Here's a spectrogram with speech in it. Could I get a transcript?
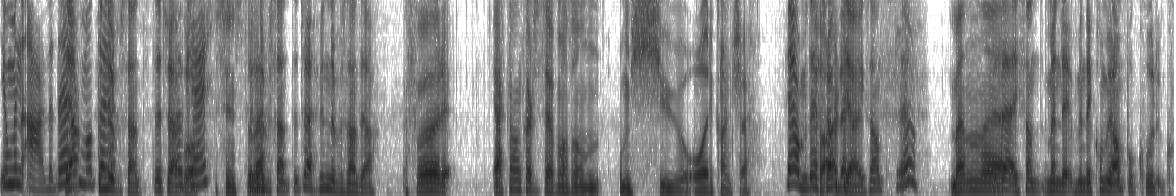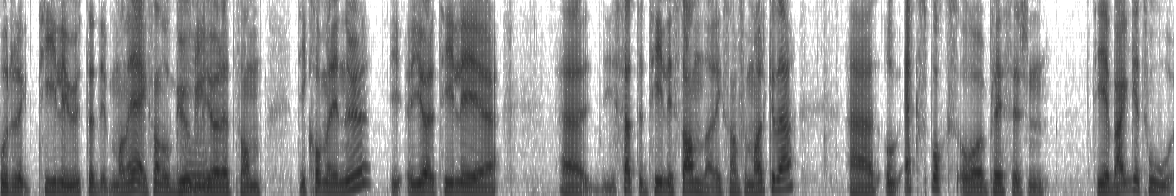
Jo, men er det det? ja, på en måte? 100% Det tror jeg okay. på. Syns du det? 100% Det tror jeg 100% ja. For jeg kan kanskje se for meg sånn om 20 år, kanskje. Ja, men det er fremtida, ikke sant? Ja. Men Det eh, er, ikke sant? Men, det, men det kommer jo an på hvor, hvor tidlig ute man er. Ikke sant? Og Google Mm. gjør et sånn De kommer inn nå, gjør tidlig eh, De setter tidlig standard for markedet. Eh, og Xbox og PlayStation De er begge to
